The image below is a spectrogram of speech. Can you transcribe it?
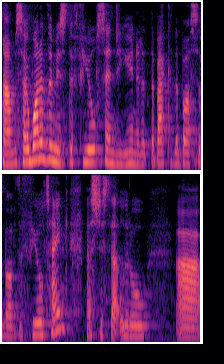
um, so one of them is the fuel sender unit at the back of the bus above the fuel tank. That's just that little uh,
